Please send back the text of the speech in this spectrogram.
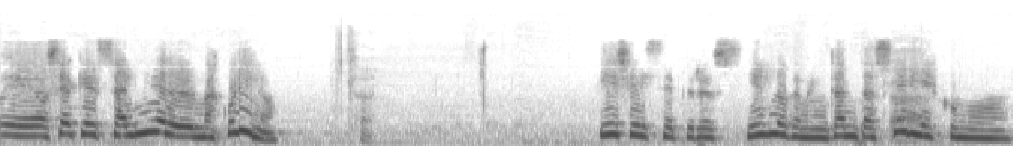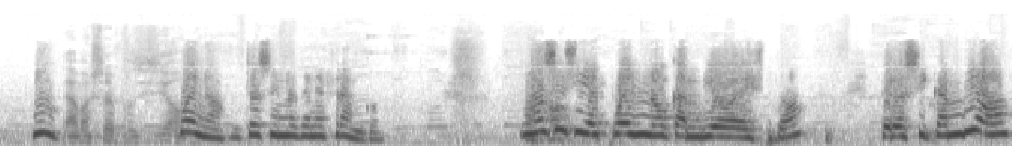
eh, o sea que salí del masculino. Y ella dice, pero si es lo que me encanta hacer y es como, no. La mayor posición. Bueno, entonces no tenés Franco. No sé si después no cambió esto, pero si cambió,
